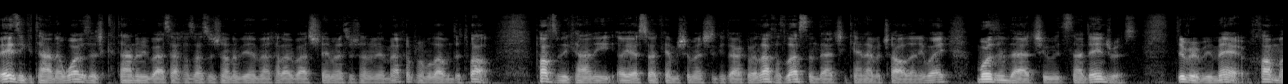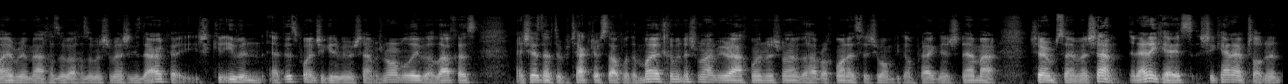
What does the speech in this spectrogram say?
Vezi. What is it? Via Mechad Via Mechad from eleven to twelve. Pachs Mikani. Less than that, she can't have a child anyway. More than that, she it's not dangerous. She can even at this point she can be mishamish normally, velachas, and she doesn't have to protect herself with a meichim and yirachman so she won't become pregnant. In any case, she can't have children.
